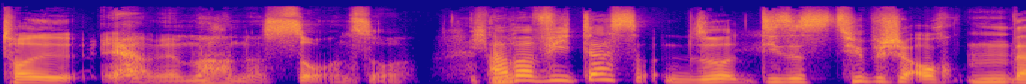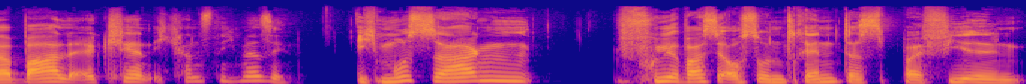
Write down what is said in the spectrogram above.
toll, ja, wir machen das so und so. Ich, Aber wie das? So dieses typische auch verbale Erklären, ich kann es nicht mehr sehen. ich muss sagen, früher war es ja auch so ein Trend, dass bei vielen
